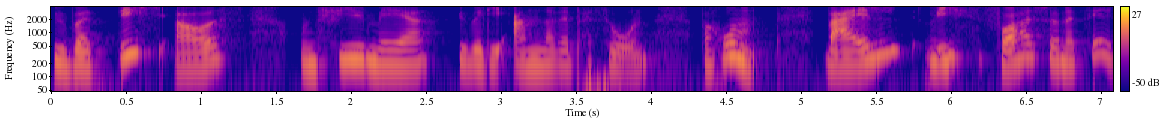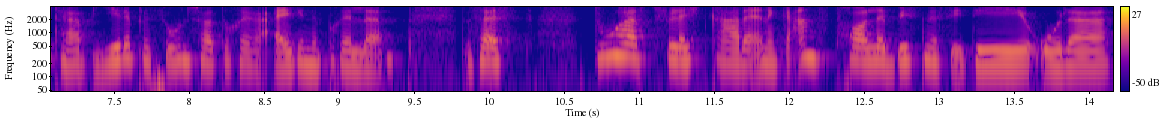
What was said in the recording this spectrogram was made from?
über dich aus und viel mehr über die andere Person. Warum? Weil, wie ich es vorher schon erzählt habe, jede Person schaut durch ihre eigene Brille. Das heißt, du hast vielleicht gerade eine ganz tolle Business-Idee oder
